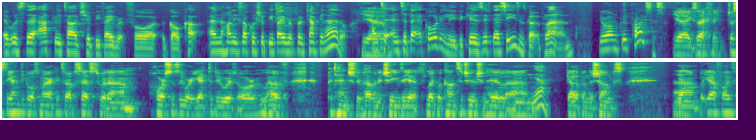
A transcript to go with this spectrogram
it was that A Plus Tard should be favourite for the Gold Cup and Honeysuckle should be favourite for the Champion Hurdle. Yeah. And to, and to bet accordingly, because if their seasons go to plan, you're on good prices. Yeah, exactly. Just the anti-post markets are obsessed with um, horses who are yet to do it or who have potentially who haven't achieved it yet, like with Constitution Hill and Yeah. Galopin Des Champs. Um, But yeah, five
